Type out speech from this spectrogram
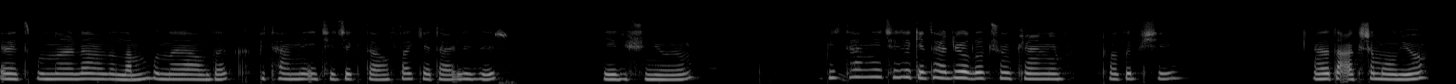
Evet bunlardan alalım. Bunları aldık. Bir tane içecek de alsak yeterlidir diye düşünüyorum. Bir tane içecek yeterli olur çünkü yani fazla bir şey. Zaten akşam oluyor.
